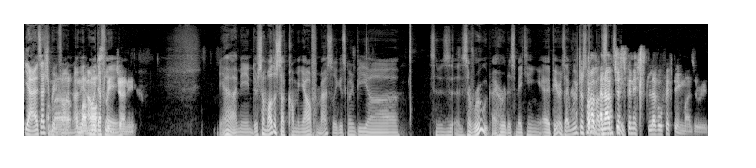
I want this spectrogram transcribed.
yeah, it's actually On pretty my, fun. I mean, I would definitely. journey. Yeah, I mean, there's some other stuff coming out from Master League. It's going to be uh, Z- Z- I heard is making an appearance. We were just talking about and I've just week. finished level 15 my Zarude.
